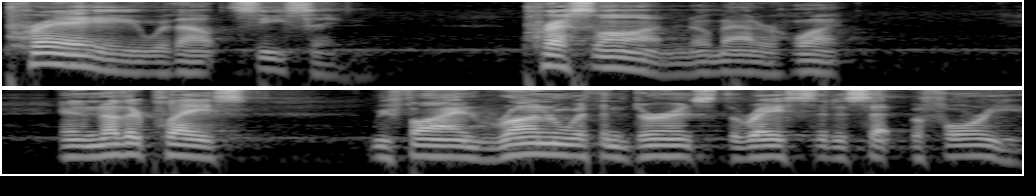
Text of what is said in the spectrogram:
Pray without ceasing. Press on no matter what. In another place, we find run with endurance the race that is set before you.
